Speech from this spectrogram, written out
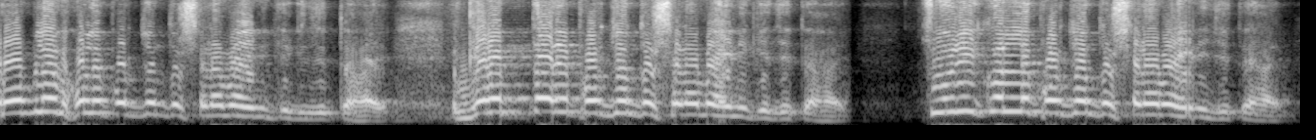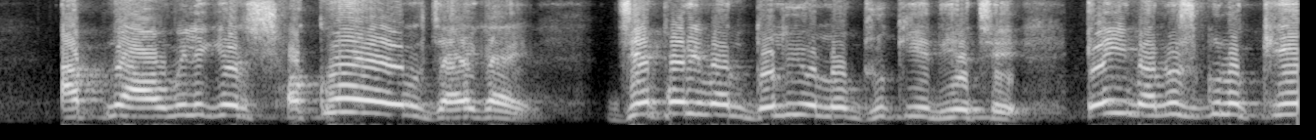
প্রবলেম হলে পর্যন্ত সেনাবাহিনী থেকে যেতে হয়। গ্রেপ্তারে পর্যন্ত সেনাবাহিনীকে যেতে হয়। চুরি করলে পর্যন্ত সেনাবাহিনী যেতে হয়। আপনি আওয়ামী লীগের সকল জায়গায় যে পরিমাণ দলীয় লোক ঢুকিয়ে দিয়েছে, এই মানুষগুলোকে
